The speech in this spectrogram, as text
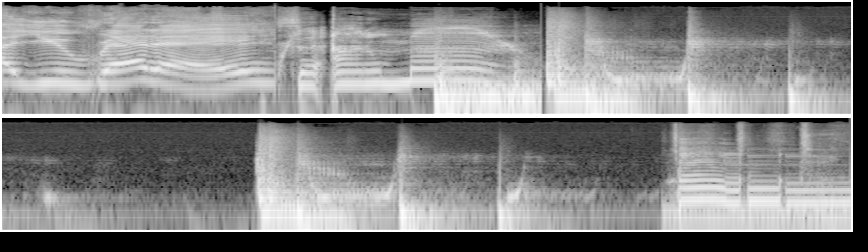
Are you ready? Say I don't mind. Take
